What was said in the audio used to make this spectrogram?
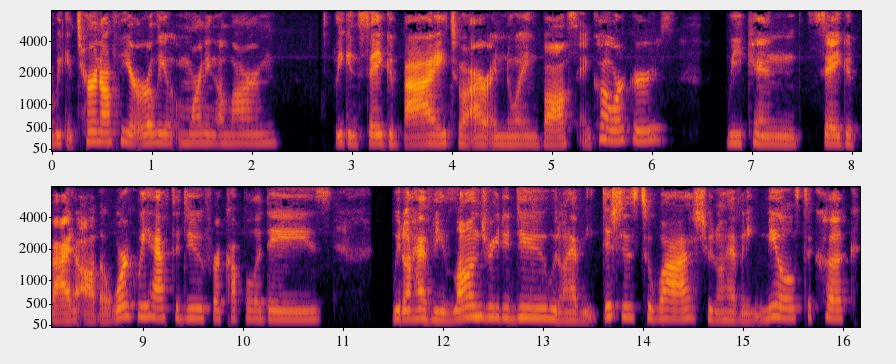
we can turn off the early morning alarm. We can say goodbye to our annoying boss and coworkers. We can say goodbye to all the work we have to do for a couple of days. We don't have any laundry to do. We don't have any dishes to wash. We don't have any meals to cook.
